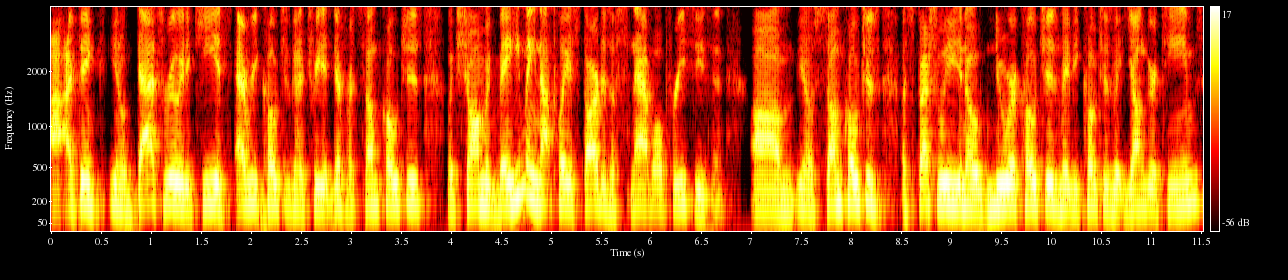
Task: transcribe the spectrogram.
I, I think you know that's really the key. It's every coach is going to treat it different. Some coaches like Sean McVay, he may not play a start as a snap all preseason. Um, you know, some coaches, especially you know newer coaches, maybe coaches with younger teams,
